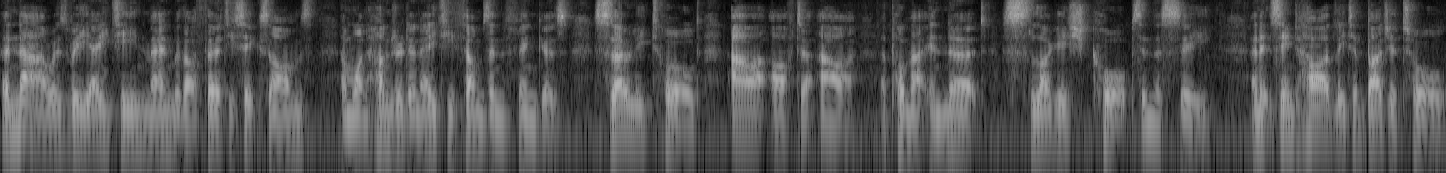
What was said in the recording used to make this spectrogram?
And now, as we eighteen men with our thirty six arms and one hundred and eighty thumbs and fingers slowly toiled hour after hour upon that inert, sluggish corpse in the sea, and it seemed hardly to budge at all,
